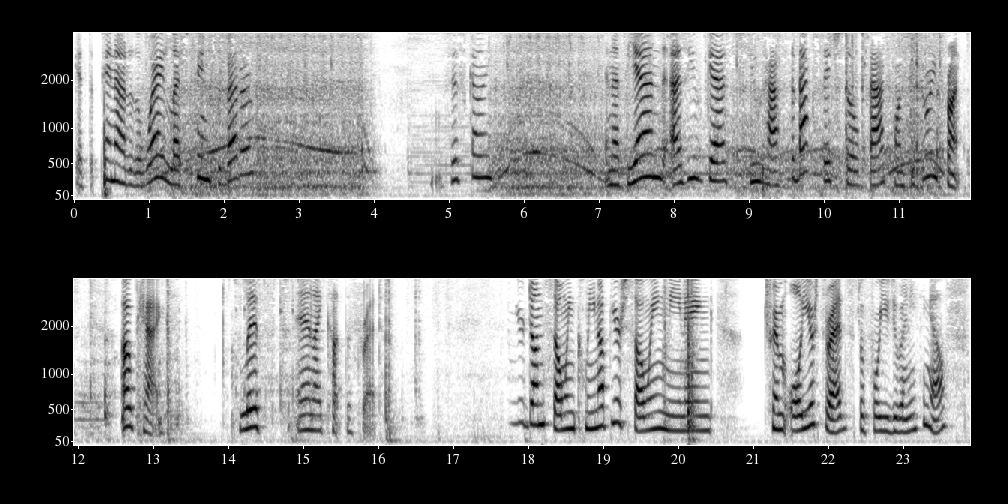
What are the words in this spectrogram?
Get the pin out of the way. Less pins, the better. Move this guy. And at the end, as you've guessed, you have to backstitch. So back, one, two, three, front. Okay. Lift, and I cut the thread. You're done sewing, clean up your sewing, meaning trim all your threads before you do anything else.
